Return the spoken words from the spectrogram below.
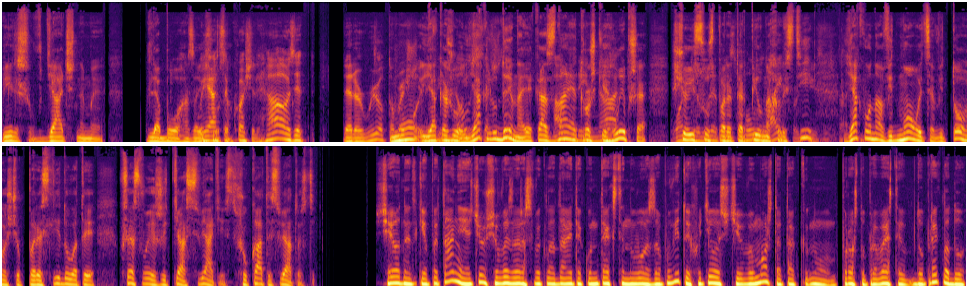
більш вдячними для Бога за Ісуса? Тому я кажу, як людина, яка знає трошки глибше, що Ісус перетерпів на Христі, як вона відмовиться від того, щоб переслідувати все своє життя святість, шукати святості? Ще одне таке питання. Я чув, що ви зараз викладаєте контексти нового заповіту, і хотілося, чи ви можете так ну просто привести до прикладу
